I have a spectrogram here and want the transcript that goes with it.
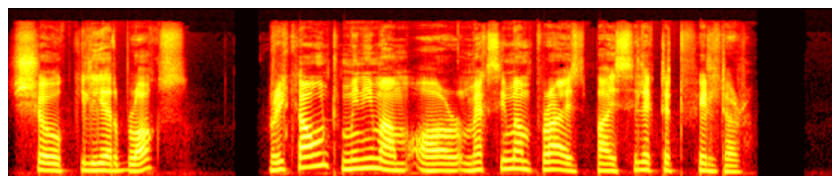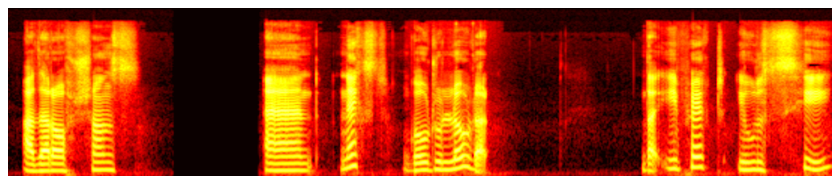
Show clear blocks. Recount minimum or maximum price by selected filter. Other options. And next go to loader. The effect you will see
